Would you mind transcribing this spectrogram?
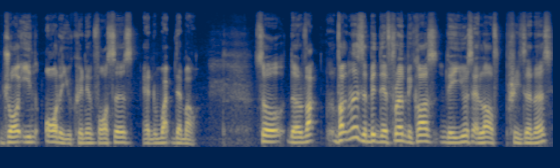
draw in all the Ukrainian forces and wipe them out. So the Wagner is a bit different because they use a lot of prisoners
